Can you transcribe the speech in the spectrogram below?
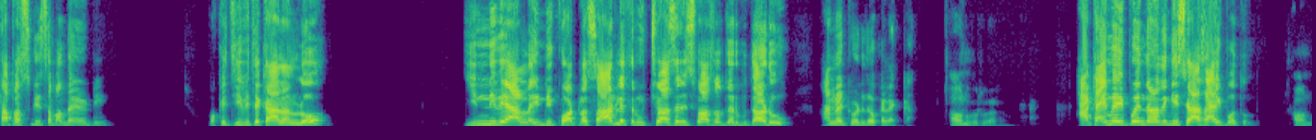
తపస్సుకి సంబంధం ఏమిటి ఒక జీవిత కాలంలో ఇన్ని వేల ఇన్ని కోట్ల సార్లు ఇతను ఉచ్ఛ్వాస నిశ్వాసాలు జరుపుతాడు అన్నటువంటిది ఒక లెక్క. అవును గురుగారు. ఆ టైం అయిపోయిన తర్వాత ఇంక ఈ శ్వాస ఆగిపోతుంది. అవును.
